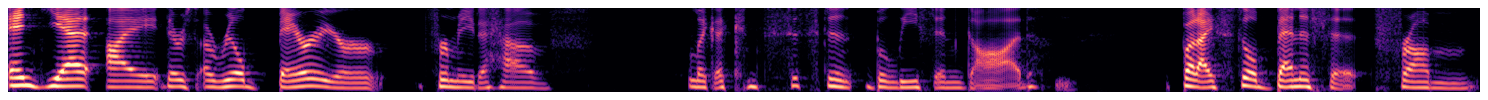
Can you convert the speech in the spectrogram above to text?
and yet I there's a real barrier for me to have like a consistent belief in God. Hmm. But I still benefit from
